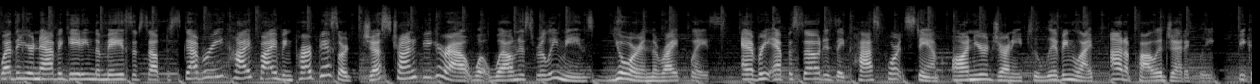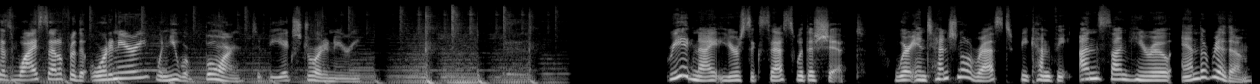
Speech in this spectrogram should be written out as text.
Whether you're navigating the maze of self discovery, high fiving purpose, or just trying to figure out what wellness really means, you're in the right place. Every episode is a passport stamp on your journey to living life unapologetically. Because why settle for the ordinary when you were born to be extraordinary? Reignite your success with a shift, where intentional rest becomes the unsung hero and the rhythm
